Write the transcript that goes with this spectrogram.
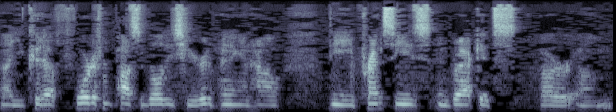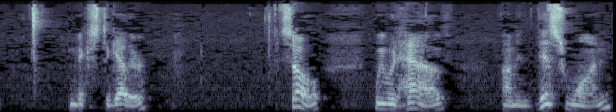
uh, you could have four different possibilities here, depending on how the parentheses and brackets are um, mixed together. So we would have, um, in this one,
